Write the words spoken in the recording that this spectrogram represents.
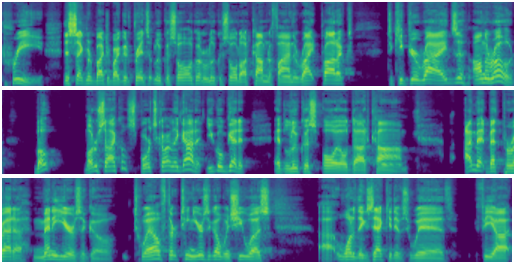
Prix. This segment brought to you by good friends at Lucas Oil. Go to lucasoil.com to find the right product to keep your rides on the road. Boat, motorcycle, sports car, they got it. You go get it at lucasoil.com. I met Beth Paretta many years ago, 12, 13 years ago, when she was uh, one of the executives with Fiat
